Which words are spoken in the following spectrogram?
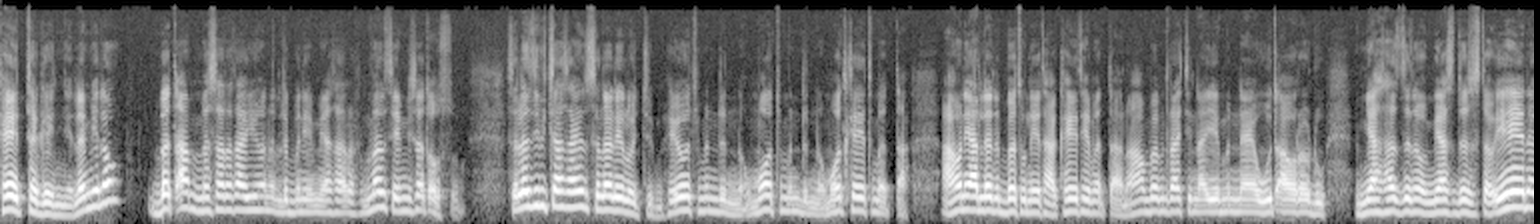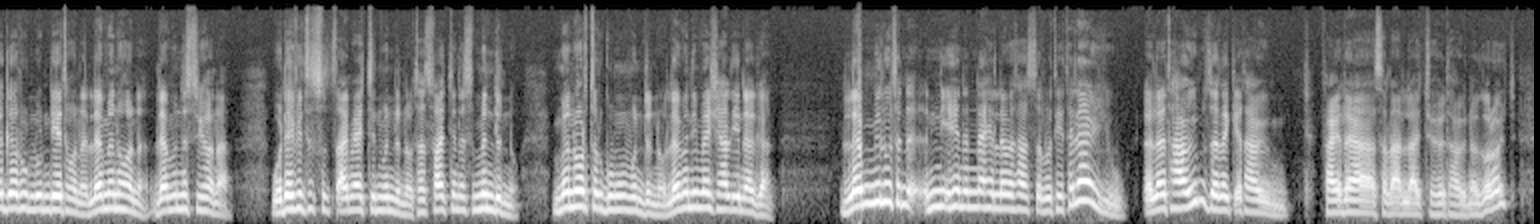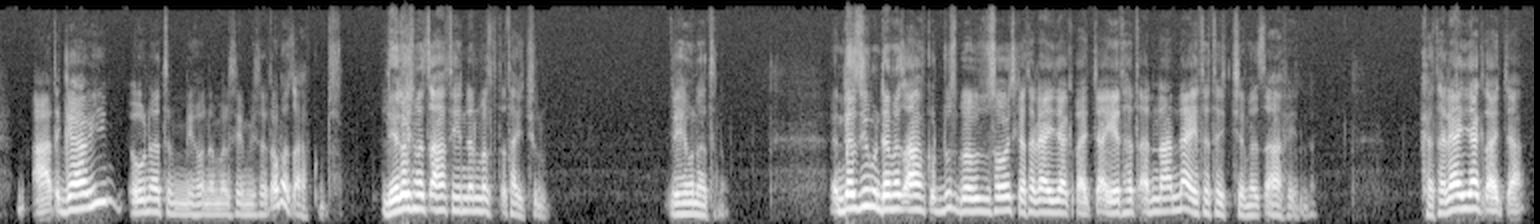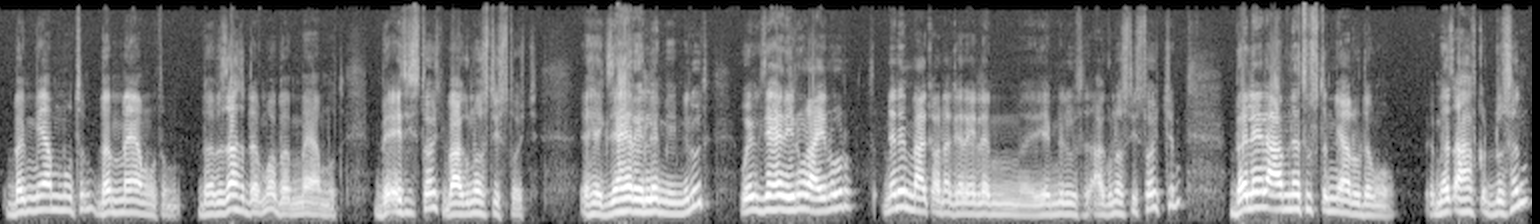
ከየት ተገኘ ለሚለው በጣም መሰረታዊ የሆነ ልብን የሚያሳርፍ መልስ የሚሰጠው እሱ ነው። ስለዚህ ብቻ ሳይሆን ስለ ሌሎችም ህይወት ምንድን ነው? ሞት ምንድን ነው? ሞት ከየት መጣ? አሁን ያለንበት ሁኔታ ከየት የመጣ ነው? አሁን በምድራችን ላይ የምናየው ውጣ ውረዱ፣ የሚያሳዝነው፣ የሚያስደስተው ይሄ ነገር ሁሉ እንዴት ሆነ? ለምን ሆነ? ለምንስ ይሆናል? ወደፊትስ ፍጻሜያችን ምንድን ነው? ተስፋችንስ ምንድን ነው? መኖር ትርጉሙ ምንድን ነው? ለምን ይመሻል ይነጋል ለሚሉት ይህንና ይህን ለመሳሰሉት የተለያዩ ዕለታዊም ዘለቄታዊም ፋይዳ ስላላቸው ህይወታዊ ነገሮች አጥጋቢ እውነትም የሆነ መልስ የሚሰጠው መጽሐፍ ቅዱስ ሌሎች መጽሐፍት ይህንን መስጠት አይችሉም። ይህ እውነት ነው። እንደዚሁም እንደ መጽሐፍ ቅዱስ በብዙ ሰዎች ከተለያየ አቅጣጫ የተጠናና የተተቸ መጽሐፍ የለም። ከተለያየ አቅጣጫ በሚያምኑትም በማያምኑትም በብዛት ደግሞ በማያምኑት በኤቲስቶች በአግኖስቲስቶች ይሄ እግዚአብሔር የለም የሚሉት ወይም እግዚአብሔር ይኑር አይኑር ምንም አውቀው ነገር የለም የሚሉት አግኖስቲስቶችም በሌላ እምነት ውስጥም ያሉ ደግሞ መጽሐፍ ቅዱስን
